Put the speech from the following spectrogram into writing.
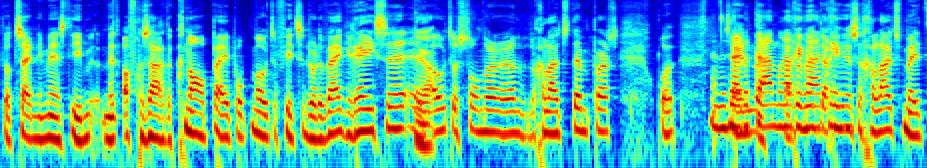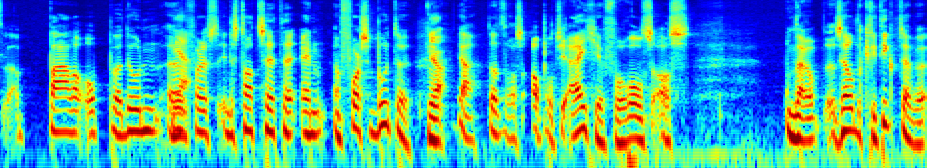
dat zijn die mensen die met afgezaagde knalpijpen op motorfietsen door de wijk racen. En Ja. auto's zonder eh, geluidsdempers. En dan zou de En, eh, camera daar, gingen, daar gingen ze geluidsmeetpalen op eh, doen, eh, Ja. voor in de stad zetten en een forse boete. Ja. Ja, dat was appeltje eitje voor ons als om daar op dezelfde kritiek op te hebben.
